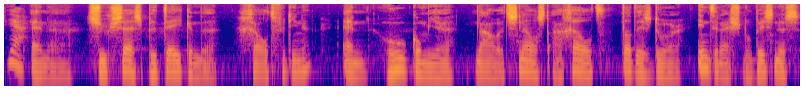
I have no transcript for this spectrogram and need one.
ja. En eh, succes betekende geld verdienen. En hoe kom je nou het snelst aan geld? Dat is door international business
